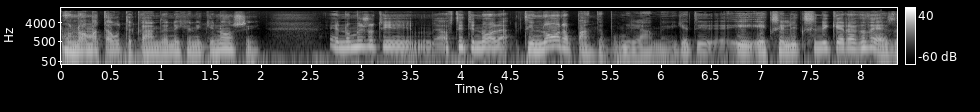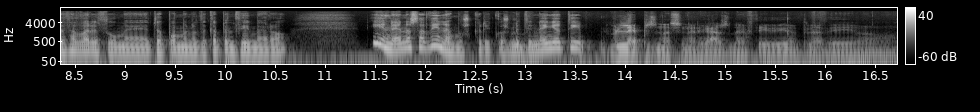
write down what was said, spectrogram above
Ονόματα ούτε καν δεν έχει ανακοινώσει. Ε, νομίζω ότι αυτή την ώρα, την ώρα πάντα που μιλάμε γιατί οι εξελίξεις είναι και ραγδαίες δεν θα βαρεθούμε το επόμενο δεκαπενθήμερο. Είναι ένας αδύναμος κρίκος με την έννοια ότι βλέπεις να συνεργάζονται αυτοί οι δύο δηλαδή ο,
